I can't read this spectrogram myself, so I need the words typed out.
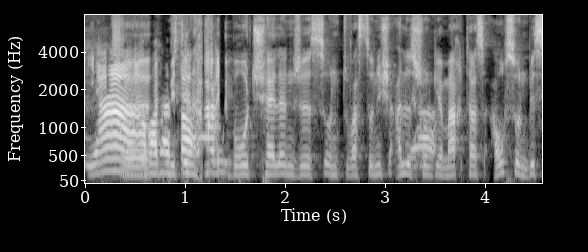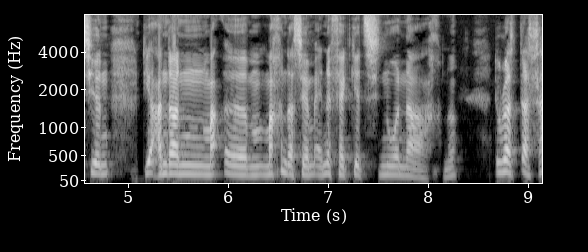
ja, äh, mit den Haribo-Challenges und was du nicht alles ja. schon gemacht hast, auch so ein bisschen. Die anderen äh, machen das ja im Endeffekt jetzt nur nach. Ne? Du, das, das,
